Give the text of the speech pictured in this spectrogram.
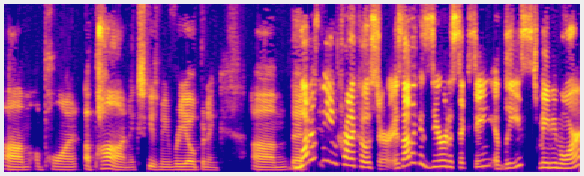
um, upon upon excuse me reopening. Um, that, what is the Incredicoaster? Is that like a zero to sixty at least, maybe more?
